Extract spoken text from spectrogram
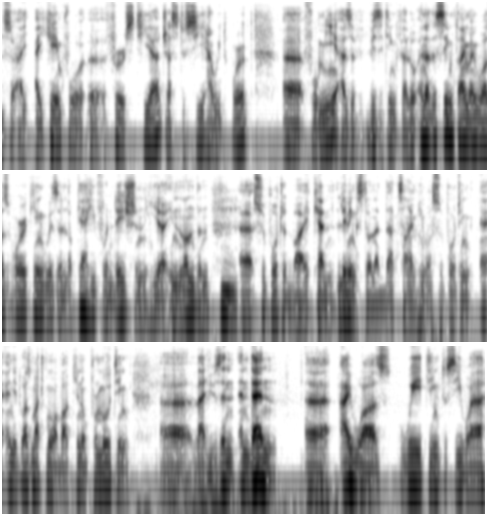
So I, I came for a, a first year just to see how it worked uh, for me as a visiting fellow, and at the same time I was working with the Lokahi Foundation here in London, uh, supported by Ken Livingstone at that time. He was supporting, and it was much more about you know promoting uh, values, and and then uh, I was waiting to see where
